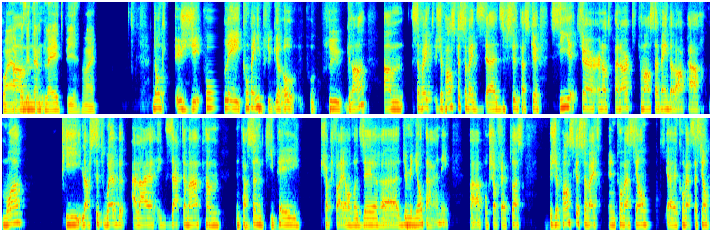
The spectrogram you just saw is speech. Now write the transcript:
Ouais, à cause des templates, puis, ouais. Donc, j'ai, pour les compagnies plus gros, plus grands, ça va être, je pense que ça va être difficile parce que si tu es un, entrepreneur qui commence à 20 dollars par mois, puis leur site web a l'air exactement comme une personne qui paye Shopify, on va dire, 2 euh, millions par année euh, pour Shopify Plus. Je pense que ça va être une conversion, euh, conversation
